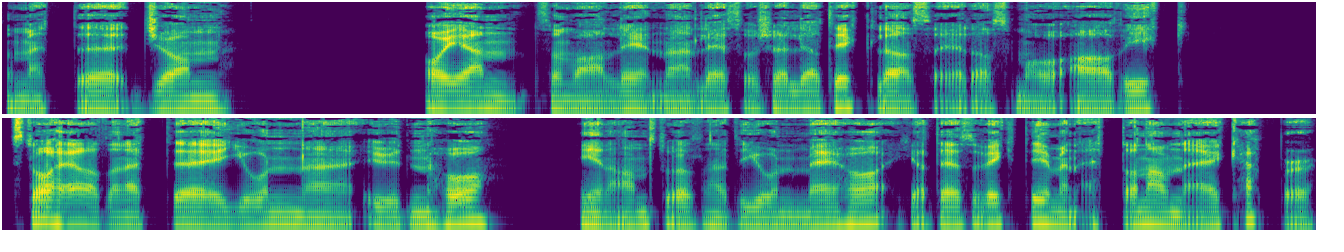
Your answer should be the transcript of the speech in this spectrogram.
som heter John, og igjen, som vanlig når en leser forskjellige artikler, så er det små avvik. Det står her at han heter Jon eh, uten H, i en annen sto det at han heter Jon med H, ikke at det er så viktig, men etternavnet er Capper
